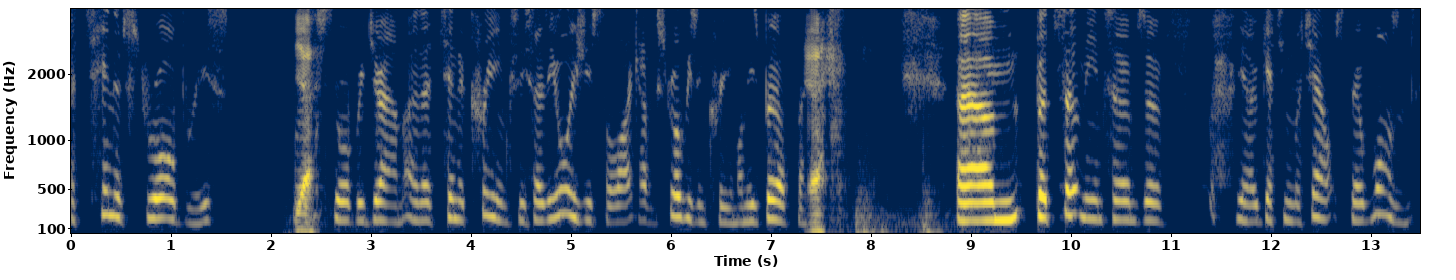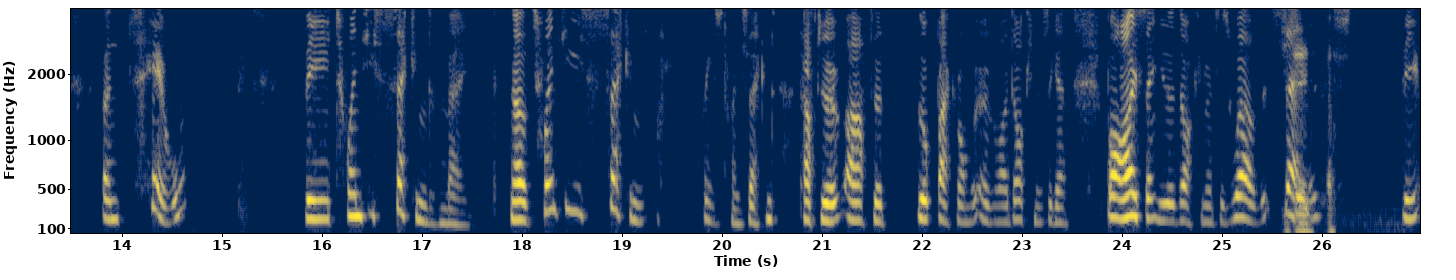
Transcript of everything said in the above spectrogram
a tin of strawberries, Yes. strawberry jam, and a tin of cream because he says he always used to like having strawberries and cream on his birthday. Yes. Um, but certainly in terms of you know getting much else, there wasn't until the 22nd of May. Now the 22nd, I think it's 22nd. I have to I have to look back on over my documents again. But I sent you the document as well that says did, Yes. the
